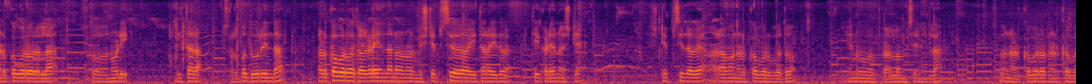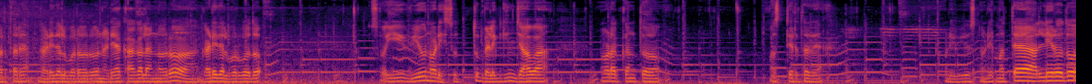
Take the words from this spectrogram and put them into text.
ನಡ್ಕೊ ಬರೋರೆಲ್ಲ. ಸೊ ನೋಡಿ, ಈ ಥರ ಸ್ವಲ್ಪ ದೂರದಿಂದ ನಡ್ಕೊ ಬರ್ಬೋದು ಕೆಳಗಡೆಯಿಂದ ನೋಡಿ ಸ್ಟೆಪ್ಸ್ ಈ ಥರ ಇದ್ದಾವೆ ಪ್ರತಿ ಕಡೆಯೂ ಅಷ್ಟೇ. ಸ್ಟೆಪ್ಸ್ ಇದ್ದಾವೆ ಆರಾಮಾಗಿ ನಡ್ಕೊ ಬರ್ಬೋದು. ಏನೂ ಪ್ರಾಬ್ಲಮ್ಸ್ ಏನಿಲ್ಲ. ಸೊ ನಡ್ಕೊ ಬರೋರು ನಡ್ಕೊ ಬರ್ತಾರೆ. ಗಾಡಿದಲ್ಲಿ ಬರೋರು ನಡೆಯೋಕ್ಕಾಗಲ್ಲ ಅನ್ನೋರು ಗಾಡಿದಲ್ಲಿ ಬರ್ಬೋದು. ಸೊ ಈ ವ್ಯೂ ನೋಡಿ, ಸುತ್ತು ಬೆಳಗ್ಗಿನ ಜಾವ ನೋಡೋಕ್ಕಂತೂ ಮಸ್ತ್ ಇರ್ತದೆ. ನೋಡಿ, ವ್ಯೂಸ್ ನೋಡಿ. ಮತ್ತು ಅಲ್ಲಿರೋದು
